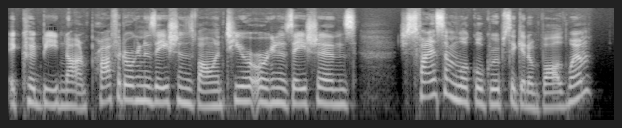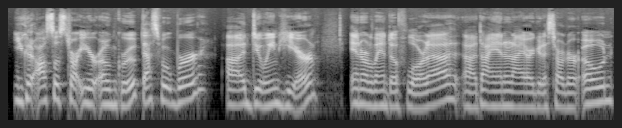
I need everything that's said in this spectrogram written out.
it could be nonprofit organizations, volunteer organizations. Just find some local groups to get involved with you could also start your own group. That's what we're uh, doing here in Orlando, Florida. Uh, Diane and I are going to start our own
